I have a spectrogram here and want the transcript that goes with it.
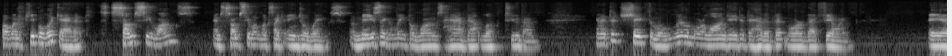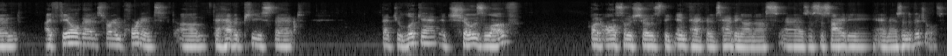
But when people look at it, some see lungs and some see what looks like angel wings. Amazingly, the lungs have that look to them. And I did shape them a little more elongated to have a bit more of that feeling. And I feel that it's very important um, to have a piece that that you look at. It shows love, but also shows the impact that it's having on us as a society and as individuals.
